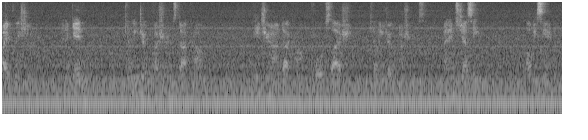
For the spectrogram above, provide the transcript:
I appreciate it. And again, killingjokemushrooms.com, patreon.com forward slash killingjokemushrooms. My name's Jesse. I'll be seeing you.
